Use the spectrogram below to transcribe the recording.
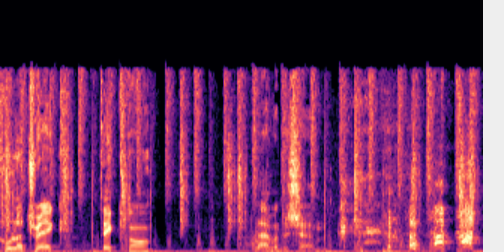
Cooler Track, Techno, bleibende Scheiben.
